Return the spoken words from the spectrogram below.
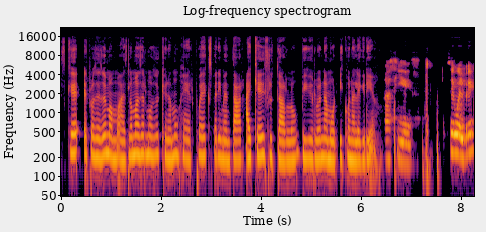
Es que el proceso de mamá es lo más hermoso que una mujer puede experimentar. Hay que disfrutarlo, vivirlo en amor y con alegría. Así es. Se vuelve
